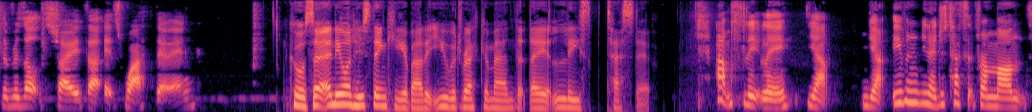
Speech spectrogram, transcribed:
the results showed that it's worth doing. Cool. So anyone who's thinking about it, you would recommend that they at least test it. Absolutely. Yeah. Yeah. Even, you know, just test it for a month,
